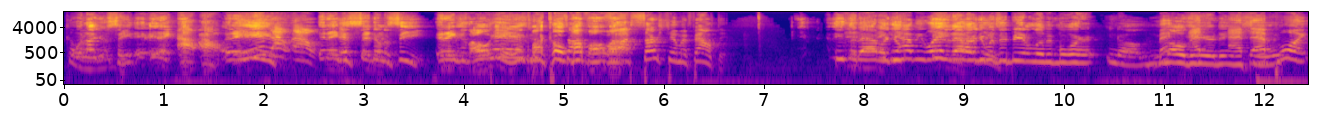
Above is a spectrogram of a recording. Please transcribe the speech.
come Well, on. no, you see, it, it ain't out, out. It ain't, It ain't out, out. It ain't just sitting on the seat. It ain't just, oh yeah, this is my coat, so my I- fault. So I searched him and found it. Either that or you, either that or you was just being a little bit more, you know, Man, nosier at, than you at that should. point,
